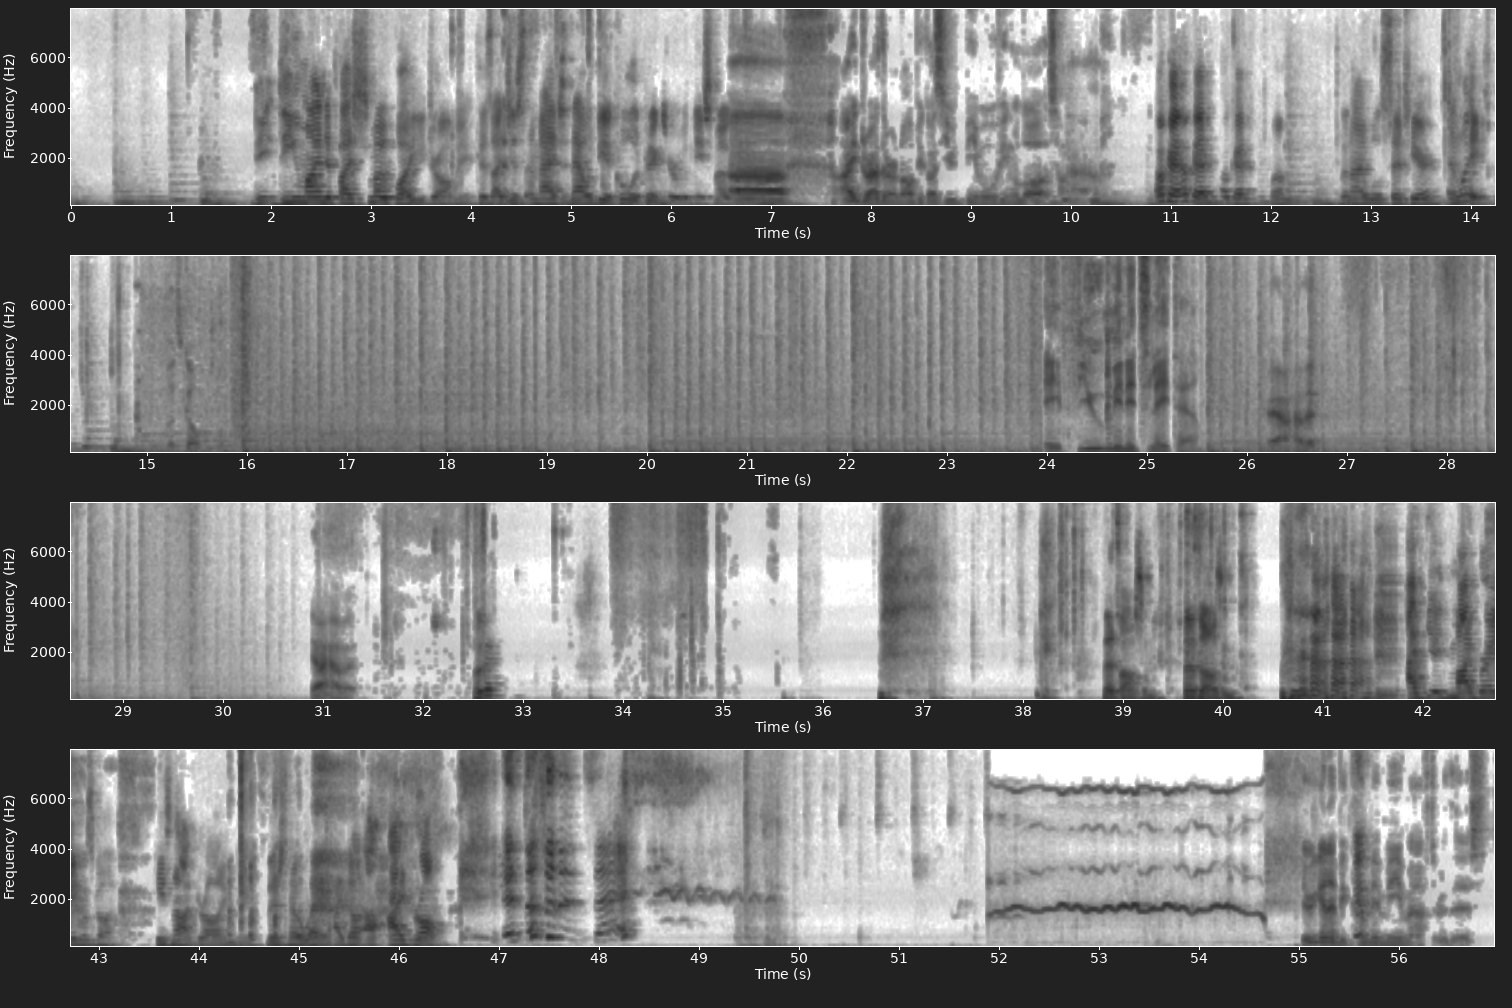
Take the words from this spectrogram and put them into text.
Do, do you mind if I smoke while you draw me? Because I just imagine that would be a cooler picture with me smoking. Uh, I'd rather not because you'd be moving a lot. So I, okay, okay, okay. Well, then I will sit here and wait. Let's go. A few minutes later. yeah, I have it. Yeah, I have it. Okay. That's awesome. That's awesome. I did. My brain was going. He's not drawing me. There's no way. I don't. I, I draw. It doesn't say. You're gonna become a meme after this.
